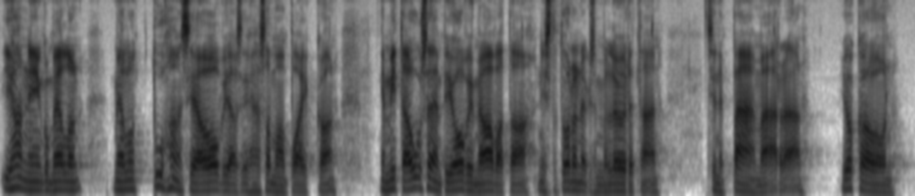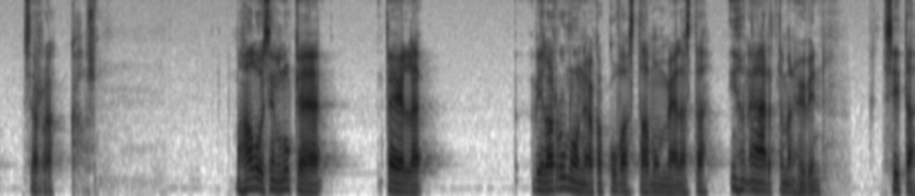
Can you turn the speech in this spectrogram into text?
Ihan niin kuin meillä on, meillä on tuhansia ovia siihen samaan paikkaan. Ja mitä useampi ovi me avataan, niistä todennäköisesti me löydetään sinne päämäärään, joka on se rakkaus. Mä haluaisin lukea teille vielä runon, joka kuvastaa mun mielestä ihan äärettömän hyvin sitä,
